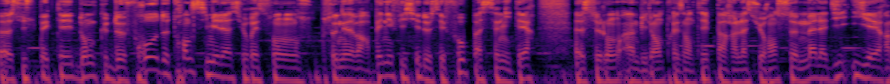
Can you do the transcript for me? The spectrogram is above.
euh, suspectés donc de fraude. 36 000 assurés sont soupçonnés d'avoir bénéficié de ces faux passes sanitaires euh, selon un bilan présenté par l'assurance maladie hier.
